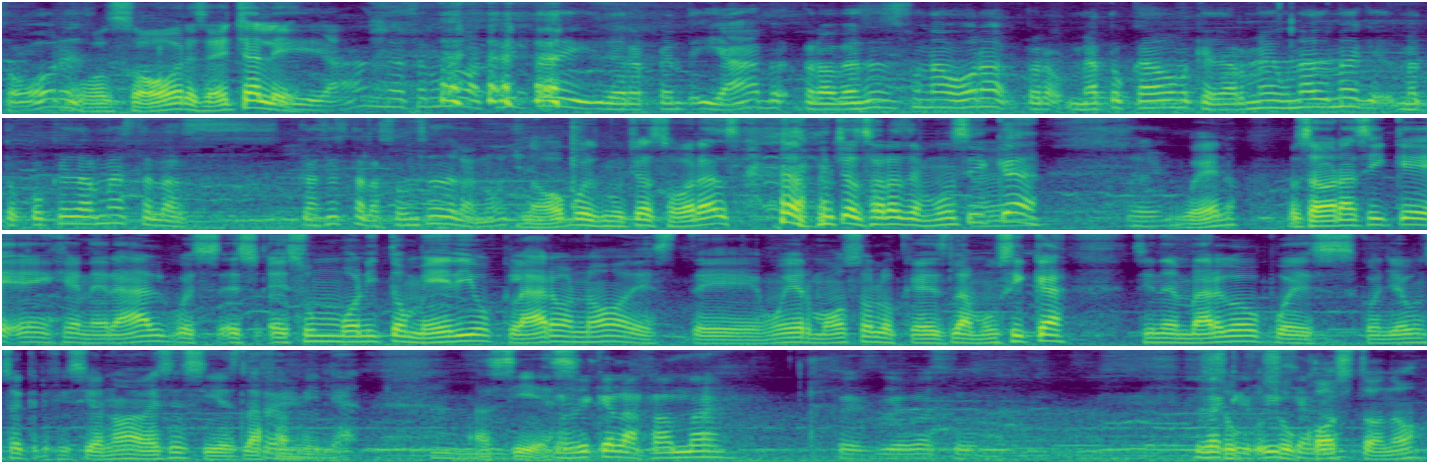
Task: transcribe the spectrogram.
sobres. O sobres, échale. Y ya, me hacen una vaquita y de repente, y ya, pero a veces es una hora, pero me ha tocado quedarme, una vez me, me tocó quedarme hasta las, casi hasta las 11 de la noche. No, pues muchas horas, muchas horas de música. Bueno, pues ahora sí que en general, pues es, es un bonito medio, claro, ¿no? Este, muy hermoso lo que es la música. Sin embargo, pues conlleva un sacrificio, ¿no? A veces sí es la Sí. familia. Así es. Así que la fama, pues lleva su, su costo, ¿no?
